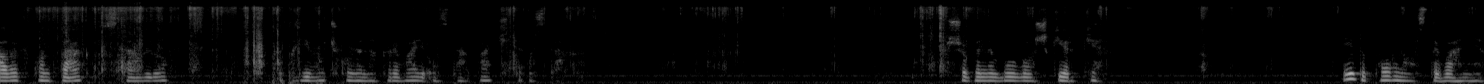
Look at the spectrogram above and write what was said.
але в контакт ставлю плівочкою, накриваю ось так. Бачите, ось так. Щоб не було шкірки. І до повного остивання.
